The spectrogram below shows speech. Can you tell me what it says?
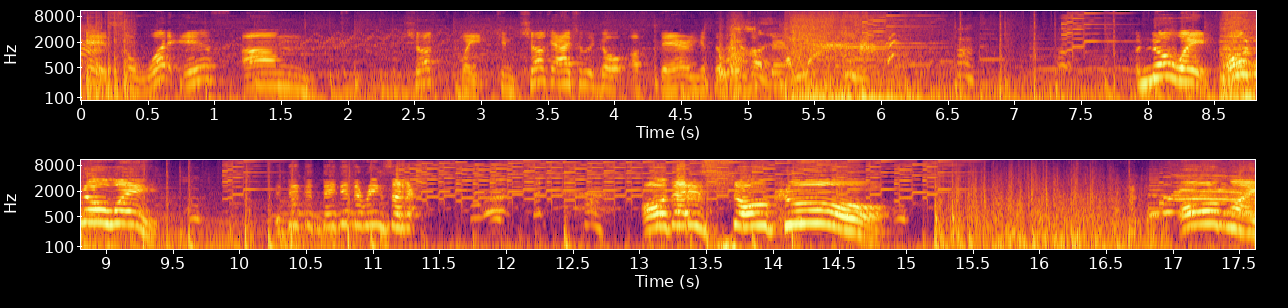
Okay, so what if, um, Chuck, wait, can Chuck actually go up there and get the wings up there? No way! Oh, no way! They did, they did the rings on Oh, that is so cool! Oh my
